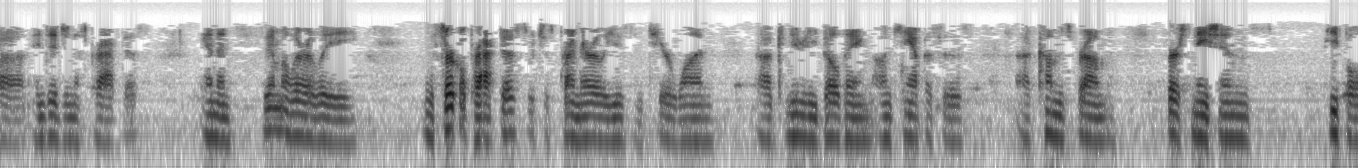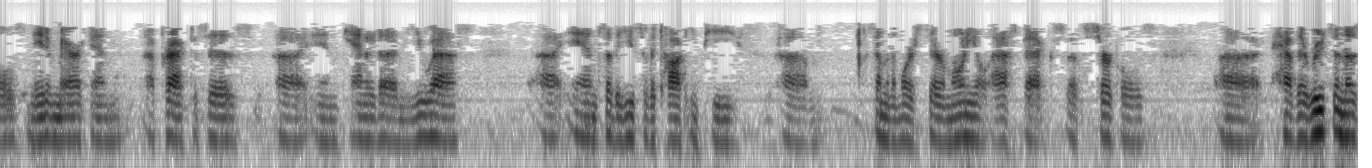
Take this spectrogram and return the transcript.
uh, indigenous practice. And then similarly, the circle practice, which is primarily used in Tier 1 uh, community building on campuses, uh, comes from First Nations peoples, Native American uh, practices uh, in Canada and the U.S., uh, and so the use of a talking piece, um, some of the more ceremonial aspects of circles uh, have their roots in those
